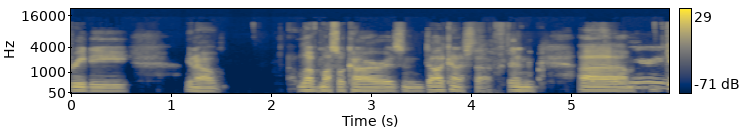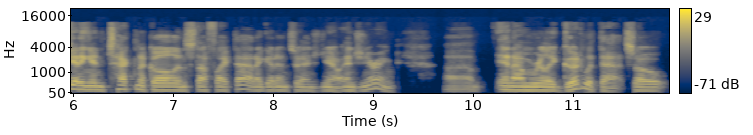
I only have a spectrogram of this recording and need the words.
3D you know love muscle cars and all that kind of stuff. And um, getting in technical and stuff like that i get into you know engineering um, and i'm really good with that. So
